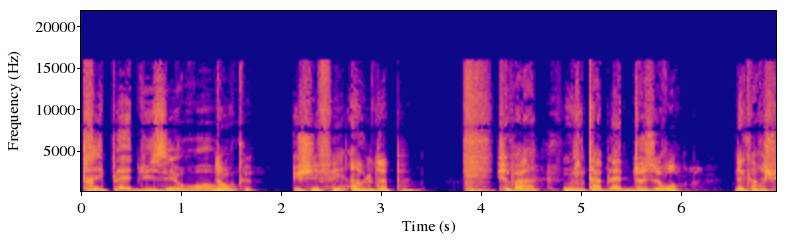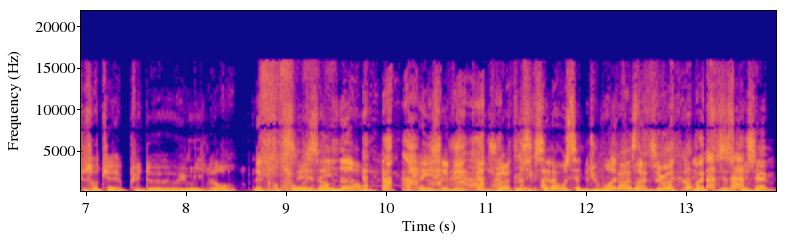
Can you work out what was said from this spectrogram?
Triplette du zéro. Donc, j'ai fait un hold-up. Je sais pas, une table à 2 euros. D'accord, je suis sorti avec plus de 8000 euros. D'accord, pour C'est eux, c'est énorme. Là, ils avaient 4 joueurs triques, c'est la recette du mois. tu vois. Moi, tu sais ce que j'aime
